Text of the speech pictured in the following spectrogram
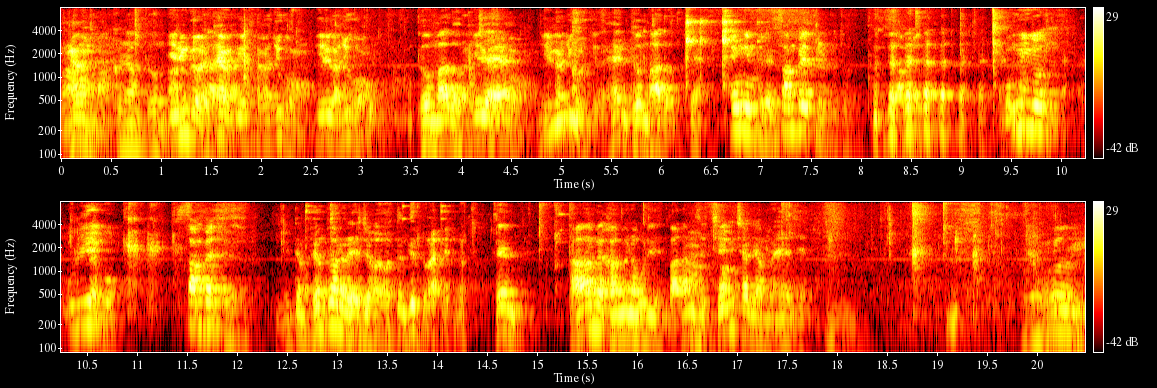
나는 막 그냥 더 맛. 이런 거 그냥 이거 사가지고 이래 가지고 더 맛없지. 이래 가지고 이래 가지고 이렇게 햄더 맛없지. 형님들의 쌈 배틀부터. 쌈 배틀. 먹는 건 우리의 뭐 쌈 배틀. 일단 평가를 해줘. 어떤 게 더 맛있는. 햄 다음에 가면 우리 마당에서 제일 차리 한번 해야지. 오늘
